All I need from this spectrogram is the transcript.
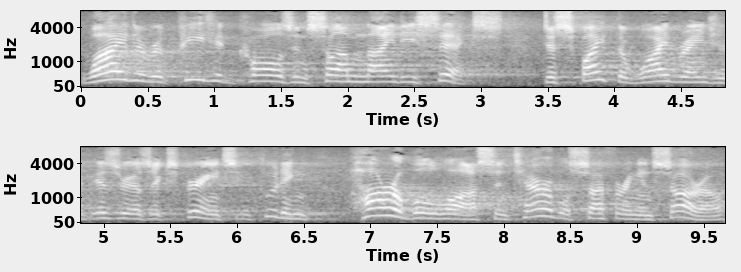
Why the repeated calls in Psalm 96, despite the wide range of Israel's experience, including horrible loss and terrible suffering and sorrow,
